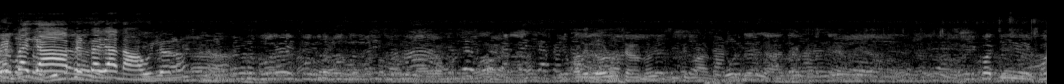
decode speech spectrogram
పెట్టయ్యా పెట్టయ్యా నా ఊళ్ళోను.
